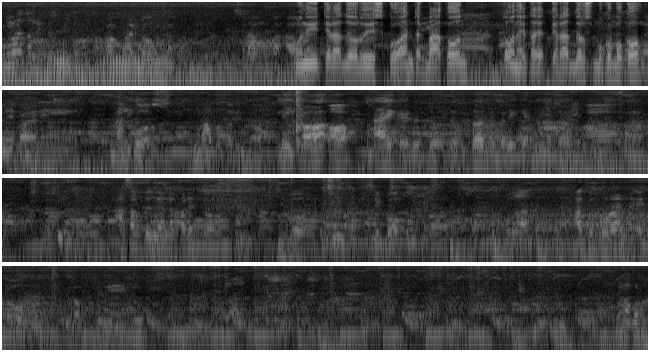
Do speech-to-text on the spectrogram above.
Ito ito. Ano? Ba? Muni tirador dis kuan tagbakon. To na tirador sa buko-buko. Anggos. Mga ba to dito? Liko. Oh. Ay kay do do to nabaligyan naman to. Ah, Ah. Asam to na palit to? Sibo. Sibo. Wala. Ato buran ito. Ilang pulido. Wala ko na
